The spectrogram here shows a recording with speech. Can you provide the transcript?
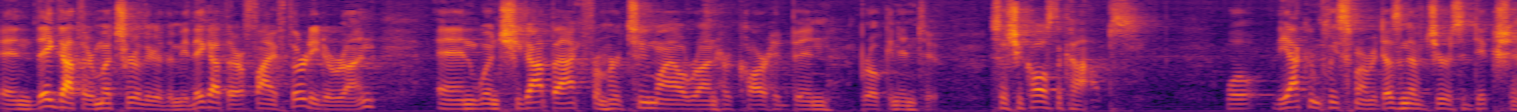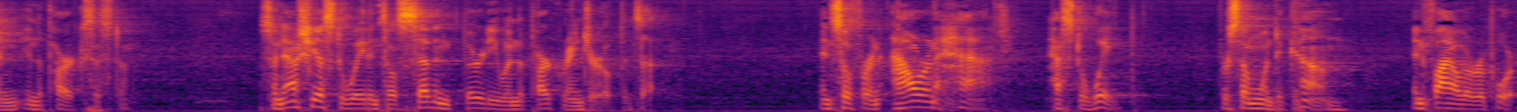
And they got there much earlier than me. They got there at 5:30 to run, and when she got back from her two-mile run, her car had been broken into. So she calls the cops. Well, the Akron Police Department doesn't have jurisdiction in the park system. So now she has to wait until 7:30 when the park ranger opens up. And so for an hour and a half has to wait for someone to come and file a report.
